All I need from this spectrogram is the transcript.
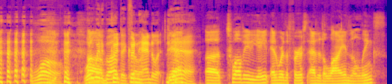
Whoa! What a way to Um, go out, Could, big couldn't fella. handle it. Yeah. Uh, 1288, Edward I added a lion and a lynx.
